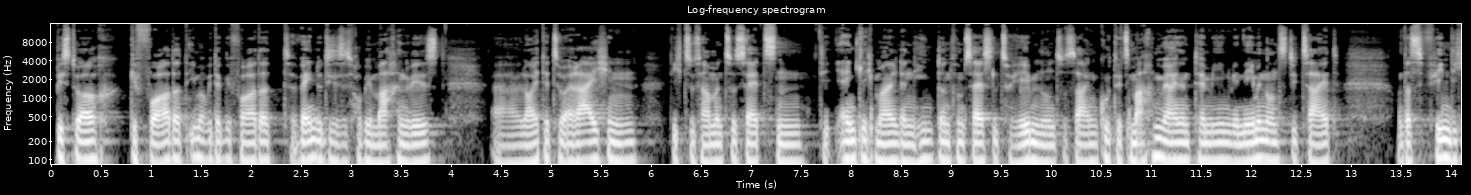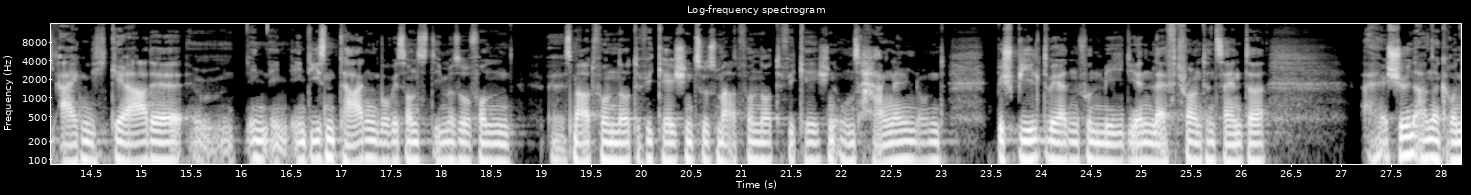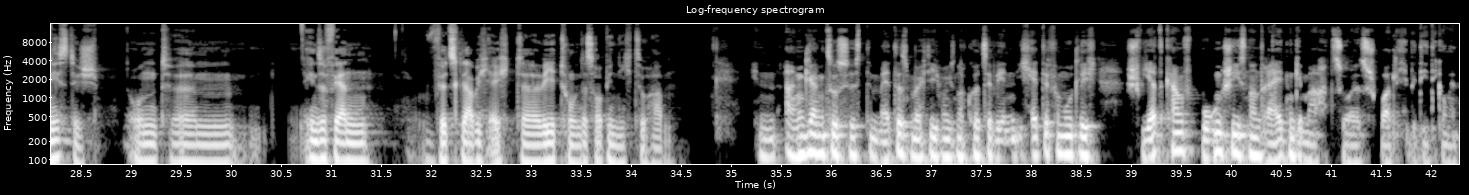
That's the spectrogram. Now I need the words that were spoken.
bist du auch gefordert, immer wieder gefordert, wenn du dieses Hobby machen willst, äh, Leute zu erreichen, dich zusammenzusetzen, die, endlich mal den Hintern vom Sessel zu heben und zu sagen, gut, jetzt machen wir einen Termin, wir nehmen uns die Zeit und das finde ich eigentlich gerade ähm, in, in, in diesen Tagen, wo wir sonst immer so von äh, Smartphone Notification zu Smartphone Notification uns hangeln und bespielt werden von Medien, Left, Front and Center, äh, schön anachronistisch. Und ähm, insofern wird es, glaube ich, echt äh, wehtun, das Hobby nicht zu haben. In Anklang zu System Matters möchte ich übrigens noch kurz erwähnen, ich hätte vermutlich Schwertkampf, Bogenschießen und Reiten gemacht, so als sportliche Betätigungen.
